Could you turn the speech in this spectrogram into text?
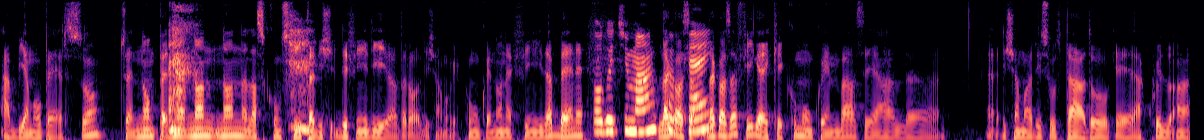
abbiamo perso, cioè non, per, non, non, non la sconfitta di, definitiva, però diciamo che comunque non è finita bene. Poco ci manca, la cosa, okay. la cosa figa è che comunque in base al, eh, diciamo al risultato che, a quello, a,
